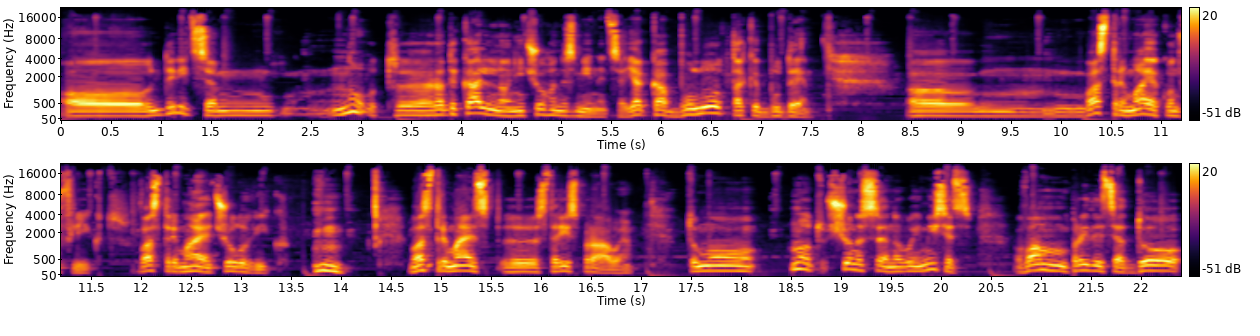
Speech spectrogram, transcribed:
О, дивіться, ну от е, радикально нічого не зміниться. Яка було, так і буде. Е, м, Вас тримає конфлікт, вас тримає чоловік, вас тримають е, старі справи. Тому, ну, от, що несе новий місяць, вам прийдеться до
